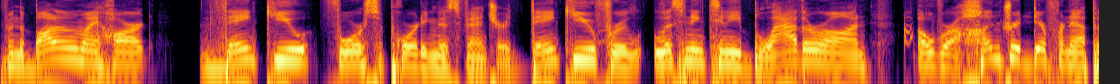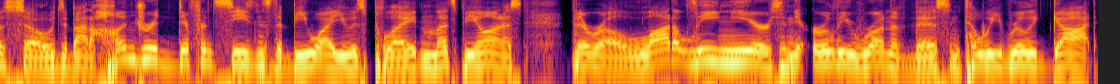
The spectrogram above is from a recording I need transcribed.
from the bottom of my heart, Thank you for supporting this venture. Thank you for listening to me blather on over a hundred different episodes about a hundred different seasons that BYU has played. And let's be honest, there were a lot of lean years in the early run of this until we really got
